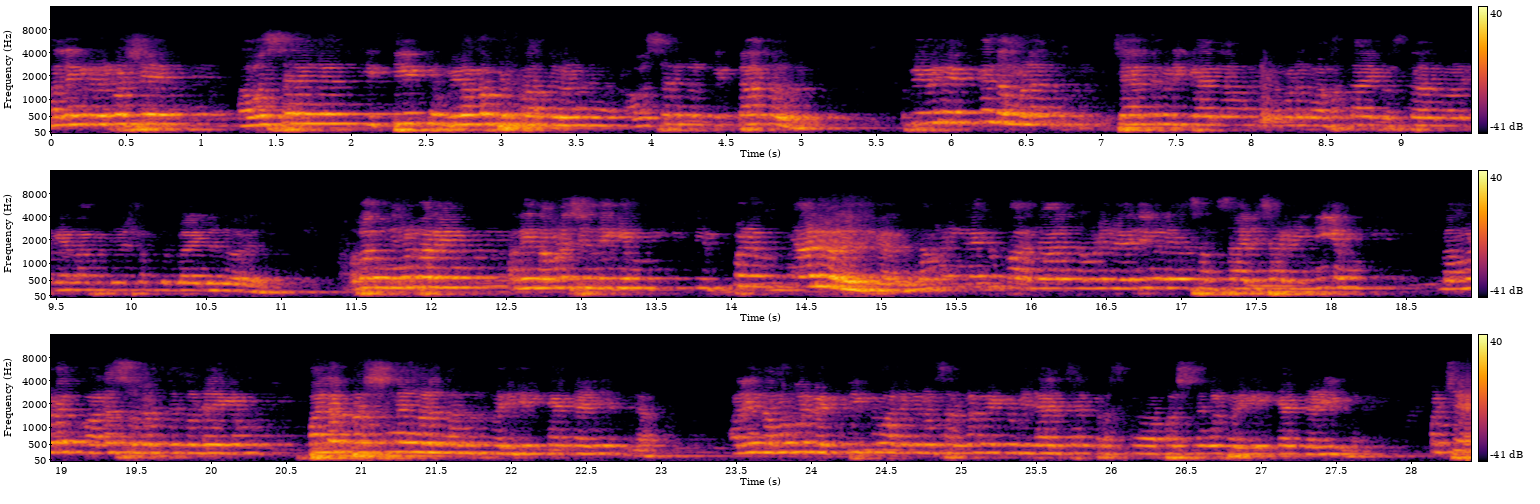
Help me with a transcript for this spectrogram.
അല്ലെങ്കിൽ ഒരുപക്ഷെ അവസരങ്ങൾ കിട്ടിയിട്ട് ഉപയോഗപ്പെടുത്താത്തവരുണ്ട് അവസരങ്ങൾ കിട്ടാത്തവരുണ്ട്. അപ്പൊ ഇവരെയൊക്കെ നമ്മൾ ചേർത്ത് പിടിക്കാവുന്ന നമ്മുടെ മഹത്തായ പ്രസ്ഥാനമാണ് കേരള ഫെഡറേഷൻ ഓഫ് ദുബായ് എന്ന് പറയുന്നത്. അപ്പൊ നിങ്ങൾ പറയും അല്ലെങ്കിൽ നമ്മൾ ചിന്തിക്കും ഇപ്പോഴും ഞാൻ ആലോചിക്കാറ്. നമ്മൾ ഇങ്ങനെയൊക്കെ പറഞ്ഞാൽ നമ്മൾ വേദികളിൽ സംസാരിച്ചാൽ ഇനിയും നമ്മുടെ പല സുഹൃത്തുക്കളുടെയും പല പ്രശ്നങ്ങളും നമുക്ക് പരിഹരിക്കാൻ കഴിഞ്ഞിട്ടില്ല അല്ലെങ്കിൽ നമുക്ക് വ്യക്തിക്കോ അല്ലെങ്കിൽ ഒരു സംഘടനയ്ക്കോ വിചാരിച്ചാൽ പ്രശ്ന പ്രശ്നങ്ങൾ പരിഹരിക്കാൻ കഴിയില്ല. പക്ഷേ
